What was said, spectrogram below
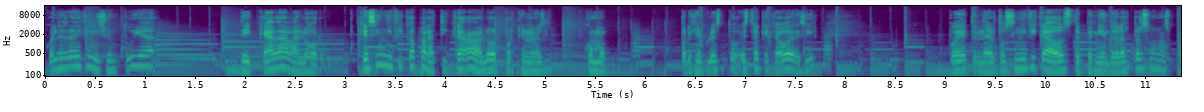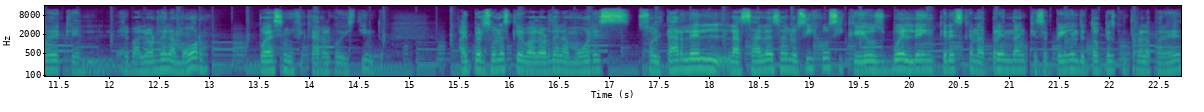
¿cuál es la definición tuya de cada valor? ¿Qué significa para ti cada valor? Porque no es como, por ejemplo, esto, esto que acabo de decir, puede tener dos significados dependiendo de las personas. Puede que el valor del amor pueda significar algo distinto. Hay personas que el valor del amor es soltarle las alas a los hijos y que ellos vuelen, crezcan, aprendan, que se peguen de topes contra la pared,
